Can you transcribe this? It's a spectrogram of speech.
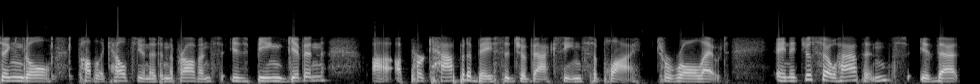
single public health unit in the province is being given uh, a per capita basis of vaccine supply to roll out. And it just so happens that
